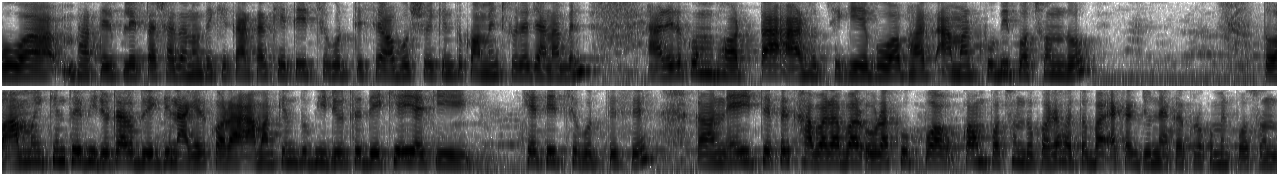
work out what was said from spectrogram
বোয়া ভাতের প্লেটটা সাজানো দেখে কার কার খেতে ইচ্ছে করতেছে অবশ্যই কিন্তু কমেন্ট করে জানাবেন। আর এরকম ভর্তা আর হচ্ছে গিয়ে বোয়া ভাত আমার খুবই পছন্দ। তো আমি কিন্তু এই ভিডিওটা আরও দু একদিন আগের করা। আমার কিন্তু ভিডিওতে দেখেই আর কি খেতে ইচ্ছে করতেছে। কারণ এই টাইপের খাবার আবার ওরা খুব কম পছন্দ করে হয়তো বা এক একজন এক এক রকমের পছন্দ।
